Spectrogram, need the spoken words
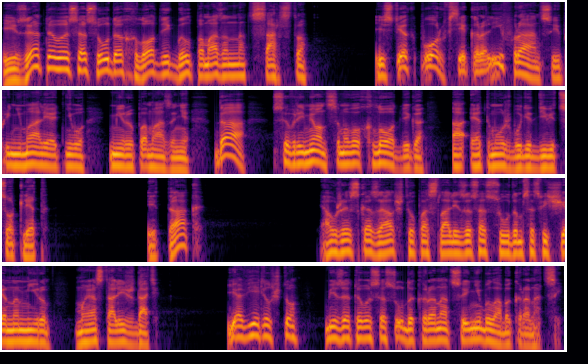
Из этого сосуда Хлодвиг был помазан на царство — и с тех пор все короли Франции принимали от него миропомазание. Да, со времен самого Хлодвига, а этому уж будет девятьсот лет. Итак, я уже сказал, что послали за сосудом со священным миром. Мы остались ждать. Я верил, что без этого сосуда коронации не была бы коронацией.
